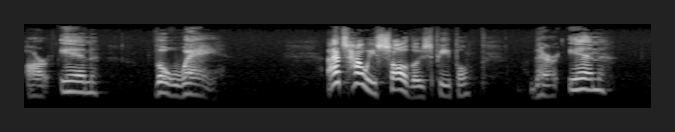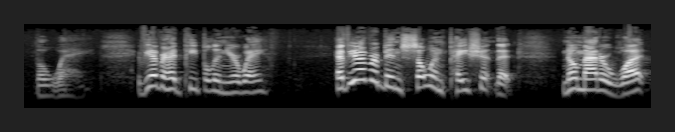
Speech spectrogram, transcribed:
are in the way. That's how he saw those people. They're in the way. Have you ever had people in your way? Have you ever been so impatient that no matter what,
